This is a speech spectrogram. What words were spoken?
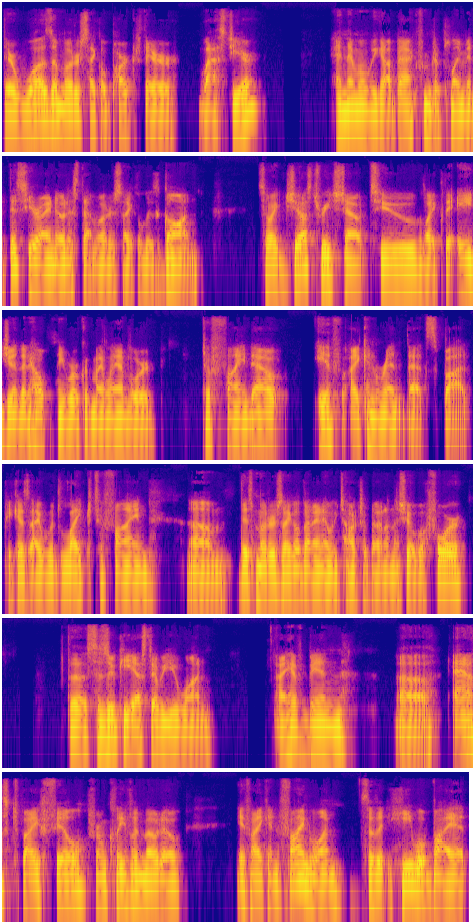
There was a motorcycle parked there last year. And then when we got back from deployment this year, I noticed that motorcycle is gone. So I just reached out to like the agent that helped me work with my landlord to find out if I can rent that spot because I would like to find um, this motorcycle that I know we talked about on the show before, the Suzuki SW1. I have been uh, asked by Phil from Cleveland Moto if I can find one so that he will buy it.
